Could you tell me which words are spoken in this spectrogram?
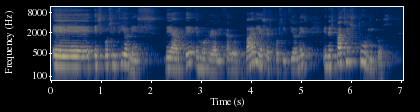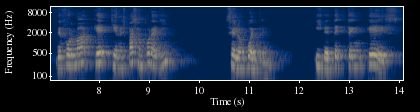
Eh, exposiciones de arte, hemos realizado varias exposiciones en espacios públicos, de forma que quienes pasan por allí se lo encuentren y detecten qué es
